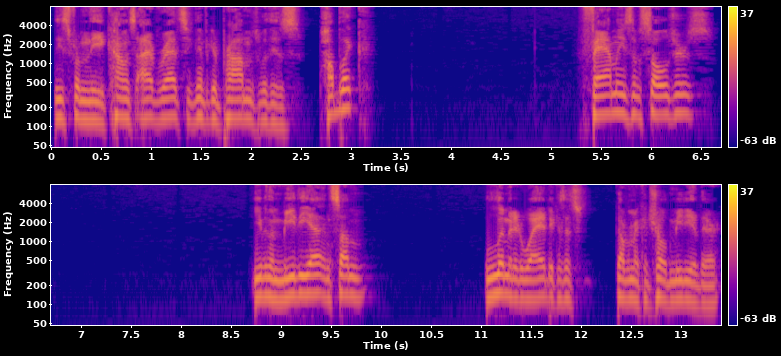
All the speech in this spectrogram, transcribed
at least from the accounts I've read, significant problems with his public, families of soldiers, even the media in some limited way because it's government controlled media there,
